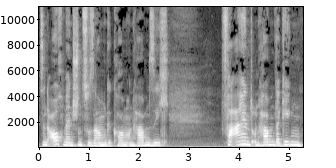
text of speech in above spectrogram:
sind auch Menschen zusammengekommen und haben sich vereint und haben dagegen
